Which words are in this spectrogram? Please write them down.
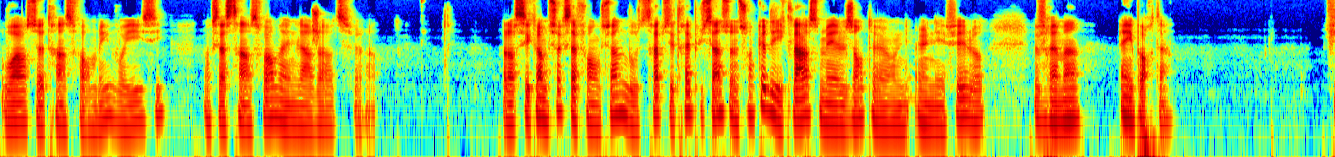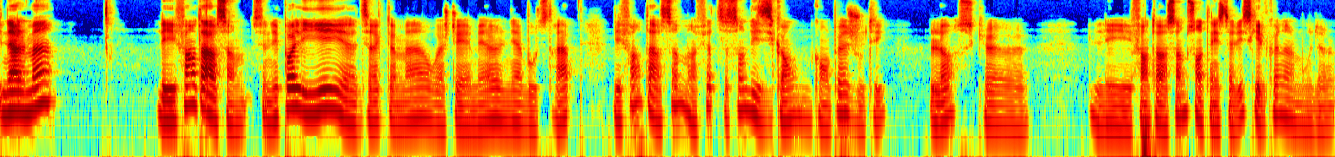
voir se transformer, vous voyez ici. Donc ça se transforme à une largeur différente. Alors, c'est comme ça que ça fonctionne. Bootstrap, c'est très puissant. Ce ne sont que des classes, mais elles ont un, effet vraiment important. Finalement, les fantasmes, ce n'est pas lié euh, directement au HTML ni à Bootstrap. Les fantasmes, en fait, ce sont des icônes qu'on peut ajouter lorsque les fantasmes sont installés, ce qui est le cas dans le Moodle.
